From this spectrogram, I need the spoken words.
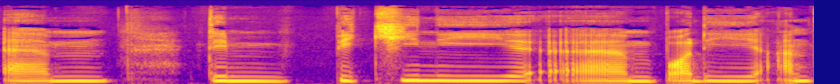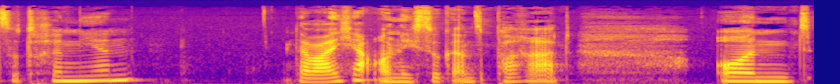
ähm, dem Bikini-Body ähm, anzutrainieren, da war ich ja auch nicht so ganz parat. Und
